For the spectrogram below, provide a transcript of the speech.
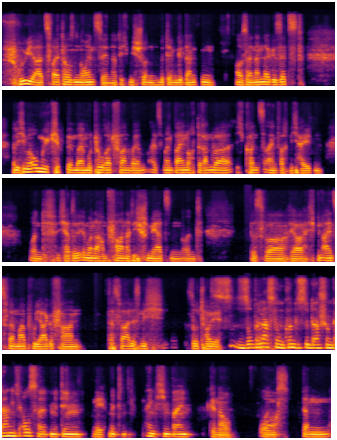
Frühjahr 2019 hatte ich mich schon mit dem Gedanken auseinandergesetzt, weil ich immer umgekippt bin beim Motorradfahren, weil als mein Bein noch dran war, ich konnte es einfach nicht halten. Und ich hatte immer nach dem Fahren hatte ich Schmerzen und das war, ja, ich bin ein, zwei Mal pro Jahr gefahren. Das war alles nicht so toll. So Belastung konntest du da schon gar nicht aushalten mit dem, nee. mit dem eigentlichen Bein. Genau. Boah. Und dann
